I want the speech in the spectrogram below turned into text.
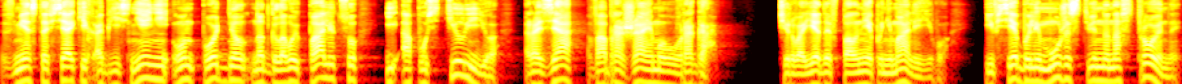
Вместо всяких объяснений он поднял над головой палицу и опустил ее, разя воображаемого врага. Червоеды вполне понимали его, и все были мужественно настроены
